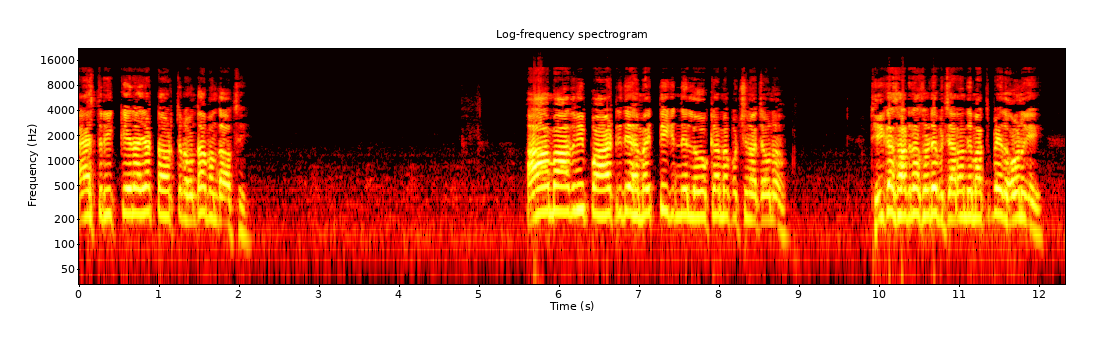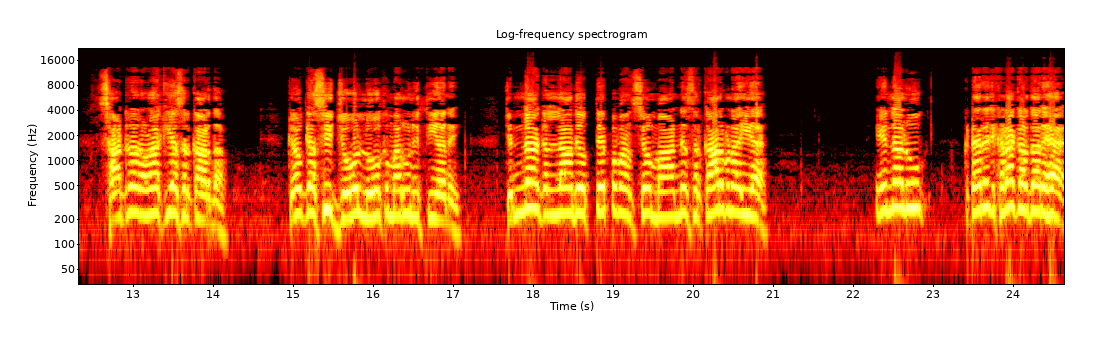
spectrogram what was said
ਇਸ ਤਰੀਕੇ ਨਾਲ ਜਿਹੜਾ ਟਾਰਚਰ ਹੁੰਦਾ ਬੰਦਾ ਉੱਥੇ। ਆਮ ਆਦਮੀ ਪਾਰਟੀ ਦੇ ਹਮਾਇਤੀ ਜਿੰਨੇ ਲੋਕ ਆ, ਮੈਂ ਪੁੱਛਣਾ ਚਾਹੁੰਦਾ। ਠੀਕ ਆ, ਸਾਡੇ ਨਾਲ ਤੁਹਾਡੇ ਵਿਚਾਰਾਂ ਦੇ ਮਤਭੇਦ ਹੋਣਗੇ। ਸਾਡੇ ਨਾਲ ਰੌਲਾ ਕੀ ਆ ਸਰਕਾਰ ਦਾ? ਕਿਉਂਕਿ ਅਸੀਂ ਜੋ ਲੋਕ ਮਾਰੂ ਨੀਤੀਆਂ ਨੇ, ਜਿੰਨਾ ਗੱਲਾਂ ਦੇ ਉੱਤੇ ਭਗਵੰਤ ਸਿੰਘ ਮਾਨ ਨੇ ਸਰਕਾਰ ਬਣਾਈ ਹੈ, ਇਹਨਾਂ ਨੂੰ ਕਟਹਿਰੇ 'ਚ ਖੜਾ ਕਰਦਾ ਰਿਹਾ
